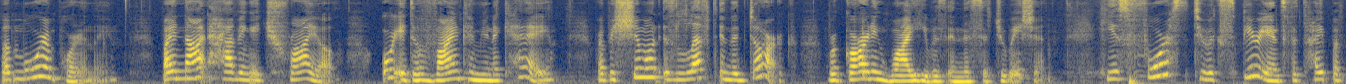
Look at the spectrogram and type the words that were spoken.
But more importantly, by not having a trial or a divine communique, Rabbi Shimon is left in the dark regarding why he was in this situation. He is forced to experience the type of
